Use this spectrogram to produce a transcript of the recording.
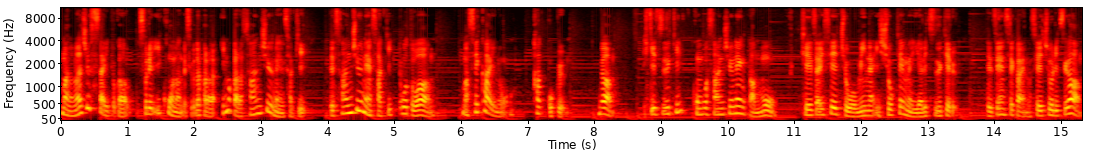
まあ、70歳とかそれ以降なんですよ。だから今から30年先。で、30年先ってことは、まあ、世界の各国が引き続き今後30年間も経済成長をみんな一生懸命やり続ける。で、全世界の成長率が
